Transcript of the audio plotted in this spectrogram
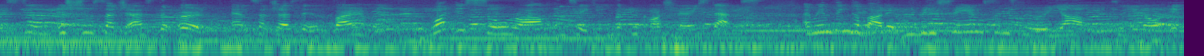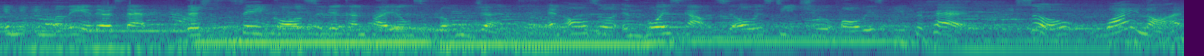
comes to issues such as the earth and such as the environment, what is so wrong in taking the precautionary steps? I mean, think about it. We've been trained since we were young to, you know, in, in Malay, there's that, there's a saying called sediakan payung sebelum hujan. And also in Boy Scouts, they always teach you always be prepared. So why not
